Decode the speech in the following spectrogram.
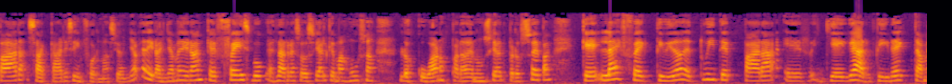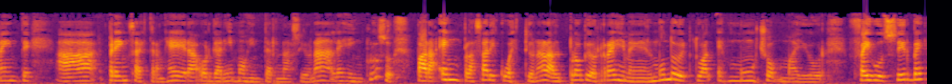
para sacar esa información. Ya me dirán, ya me dirán que Facebook es la red social que más usan los cubanos para denunciar, pero sepan que la efectividad de Twitter para eh, llegar directamente a prensa extranjera, organismos internacionales, incluso para emplazar y cuestionar al propio régimen en el mundo virtual es mucho mayor. Facebook sirve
